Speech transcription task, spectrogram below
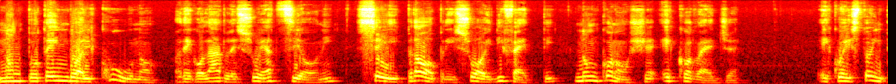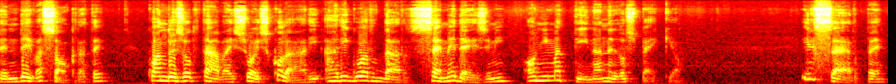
non potendo alcuno regolare le sue azioni se i propri suoi difetti non conosce e corregge. E questo intendeva Socrate quando esortava i suoi scolari a riguardar sé medesimi ogni mattina nello specchio. Il serpe,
